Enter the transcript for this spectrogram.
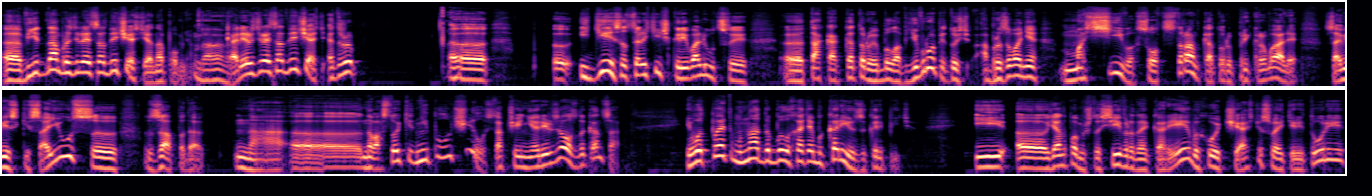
Э, Вьетнам разделяется на две части, я напомню. Да-да-да. Корея разделяется на две части. Это же э, э, идея социалистической революции, э, так как которая была в Европе, то есть образование массива соцстран, которые прикрывали Советский Союз э, Запада на, э, на Востоке, не получилось, вообще не реализовалось до конца. И вот поэтому надо было хотя бы Корею закрепить. И э, я напомню, что Северная Корея выходит частью своей территории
